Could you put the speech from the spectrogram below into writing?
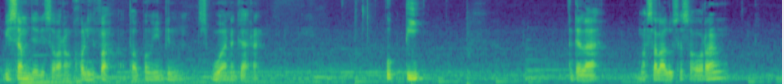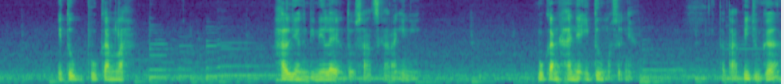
bisa menjadi seorang khalifah atau pemimpin sebuah negara bukti adalah masa lalu seseorang itu bukanlah hal yang dinilai untuk saat sekarang ini. Bukan hanya itu maksudnya. Tetapi juga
